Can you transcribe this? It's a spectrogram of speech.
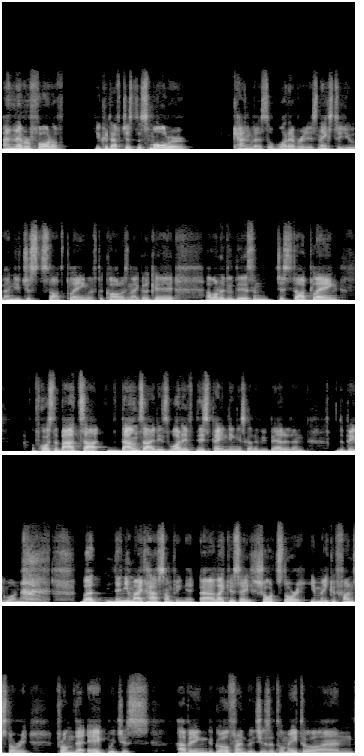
I never thought of you could have just a smaller canvas or whatever it is next to you, and you just start playing with the colors and like, okay, I want to do this, and just start playing. Of course, the bad side, downside is what if this painting is going to be better than the big one. but then you might have something, uh, like you say, short story. You make a fun story from the egg, which is having the girlfriend, which is a tomato, and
